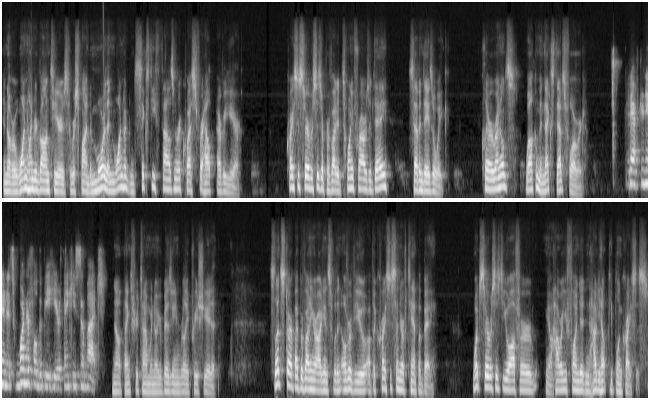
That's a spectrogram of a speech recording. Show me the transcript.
and over 100 volunteers who respond to more than 160,000 requests for help every year. Crisis services are provided 24 hours a day, seven days a week. Clara Reynolds, welcome to Next Steps Forward. Good afternoon. It's wonderful to be here. Thank you so much. No, thanks for your time. We know you're busy and really appreciate it. So let's start by providing our audience with an overview of the Crisis Center of Tampa Bay. What services do you offer? You know, how are you funded and how do you help people in crisis?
